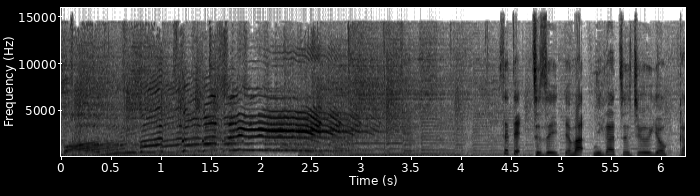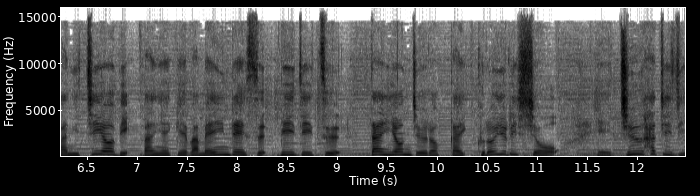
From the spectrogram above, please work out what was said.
さて続いては2月14日日曜日万栄競馬メインレース BG2 第46回黒百合賞、えー、18時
